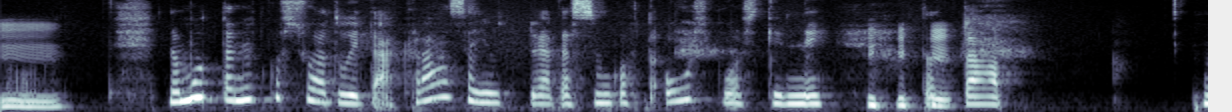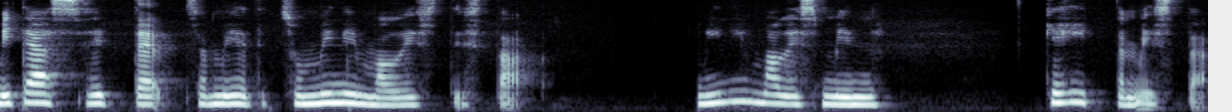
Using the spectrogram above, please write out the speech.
Mm. No mutta nyt kun sulla tuli tää krääsä-juttu ja tässä on kohta uusi vuosikin, niin tota, mitäs sitten sä mietit sun minimalistista, minimalismin kehittämistä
